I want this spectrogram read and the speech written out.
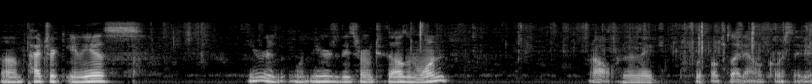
Um, Patrick Elias. Years, what years are these from? 2001? Oh, and then they flip upside down. Of course they do.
